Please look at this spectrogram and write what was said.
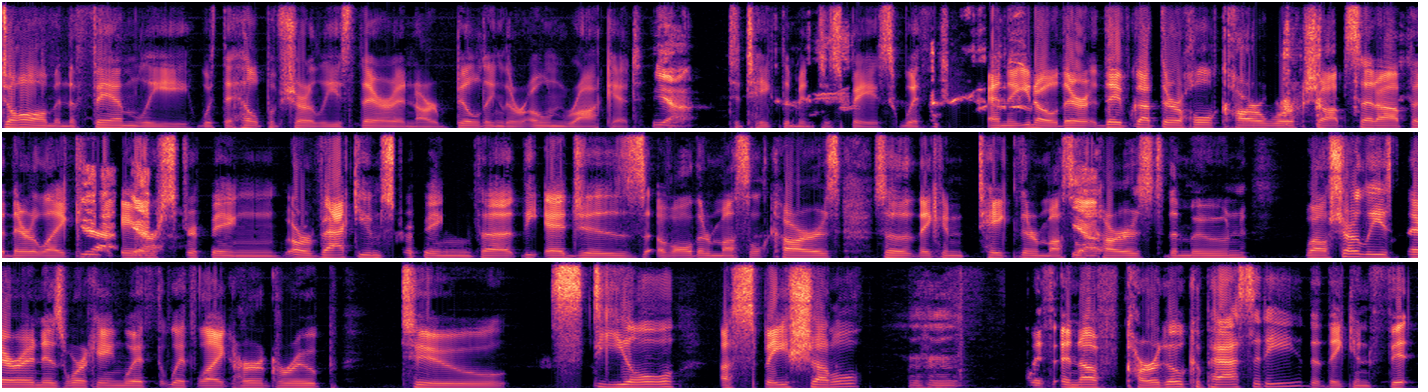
Dom and the family, with the help of Charlize Theron, are building their own rocket Yeah. to take them into space with and you know they're they've got their whole car workshop set up and they're like Yeah, air yeah. stripping or vacuum stripping the the edges of all their muscle cars so that they can take their muscle Yeah. cars to the moon while Charlize Theron is working with with like her group to steal a space shuttle hmm with enough cargo capacity that they can fit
